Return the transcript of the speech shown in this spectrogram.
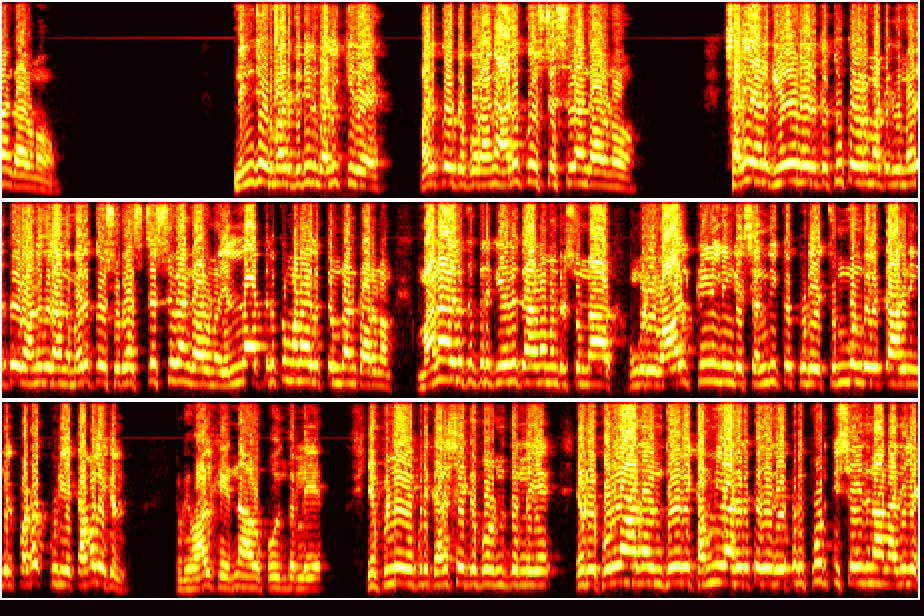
தான் காரணம். நெஞ்சு ஒரு மாதிரி திடீர்னு வலிக்குது. மருத்துவத்தை போறாங்க அதுக்கும் ஸ்ட்ரெஸ் தான் காரணம். சரியா எனக்கு இரவு நேரத்துக்கு தூக்கம் வர மாட்டேங்குது. மருத்துவர் அணுகுறாங்க. மருத்துவர் சொல்ற ஸ்ட்ரெஸ் தான் காரணம். எல்லாத்திற்கும் மன அழுத்தம் தான் காரணம். மன அழுத்தத்திற்கு எது காரணம் என்று சொன்னால் உங்களுடைய வாழ்க்கையில் நீங்கள் சந்திக்கக்கூடிய துன்பங்களுக்காக நீங்கள் படக்கூடிய கவலைகள். என்னுடைய வாழ்க்கை என்ன ஆக போகுதுன்னு தெரியலையே. என் பிள்ளையை எப்படி கரை சேர்க்க போறேன்னு தெரியலையே. என்னுடைய பொருளாதாரம் தேவை கம்மியாக இருக்கிறது. இதை எப்படி பூர்த்தி செய்து நான் அதிலே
